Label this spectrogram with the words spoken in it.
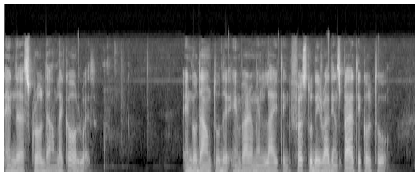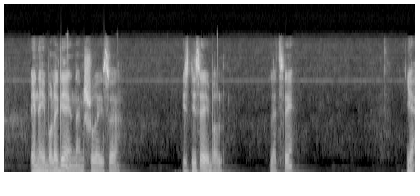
and uh, scroll down like always and go down to the environment lighting. First to the irradiance particle to enable again. I'm sure is uh, is disabled. Let's see. Yeah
